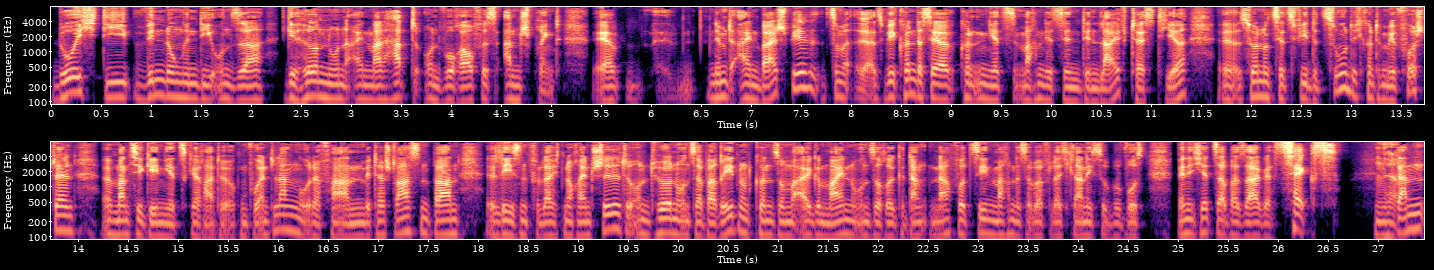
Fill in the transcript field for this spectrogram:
durch die Windungen, die unser Gehirn nun einmal hat und worauf es anspringt. Er äh, nimmt ein Beispiel, also wir können das ja, könnten jetzt, machen jetzt den, den Live-Test hier. Äh, es hören uns jetzt viele zu und ich könnte mir vorstellen, manche gehen jetzt gerade irgendwo entlang oder fahren mit der Straßenbahn, lesen vielleicht noch ein Schild und hören uns aber reden und können so im Allgemeinen meinen, unsere Gedanken nachvollziehen, machen es aber vielleicht gar nicht so bewusst. Wenn ich jetzt aber sage Sex, ja. Dann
